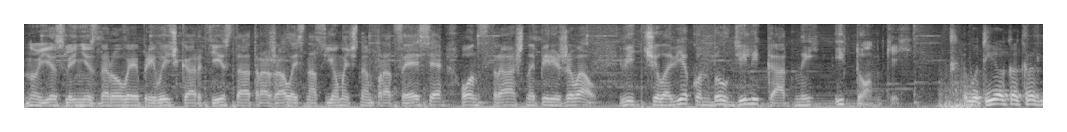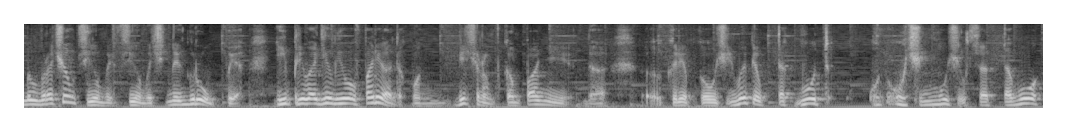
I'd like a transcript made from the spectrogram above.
Но если нездоровая привычка артиста отражалась на съемочном процессе, он страшно переживал. Ведь человек он был деликатный и тонкий. Вот я как раз был врачом в, съемоч, в съемочной группе и приводил его в порядок. Он вечером в компании, да, э, крепко очень выпил. Так вот, он очень мучился от того,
